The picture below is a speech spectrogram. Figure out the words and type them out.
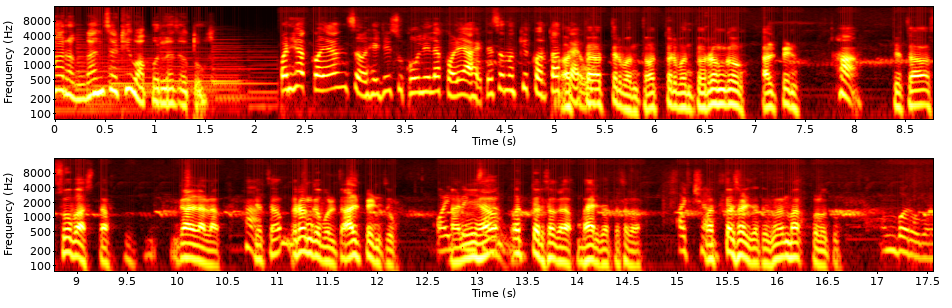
हा रंगांसाठी वापरला जातो. पण ह्या कळ्यांचं हे जे सुकवलेल्या कळ्या आहेत त्याचं नक्की करतात काय हो? अत्तर अत्तर बनतो अत्तर बनतो रंग आलपेंट हा. त्याचा शोभा असता गाळाला. हा. त्याचा रंग बोलतो आलपेंटचो oil आणि paint चा ह्या रंग. अत्तर सगळा बाहेर जातं सगळं. अच्छा. अत्तर साडी जातं महाग पडतो बरोबर.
